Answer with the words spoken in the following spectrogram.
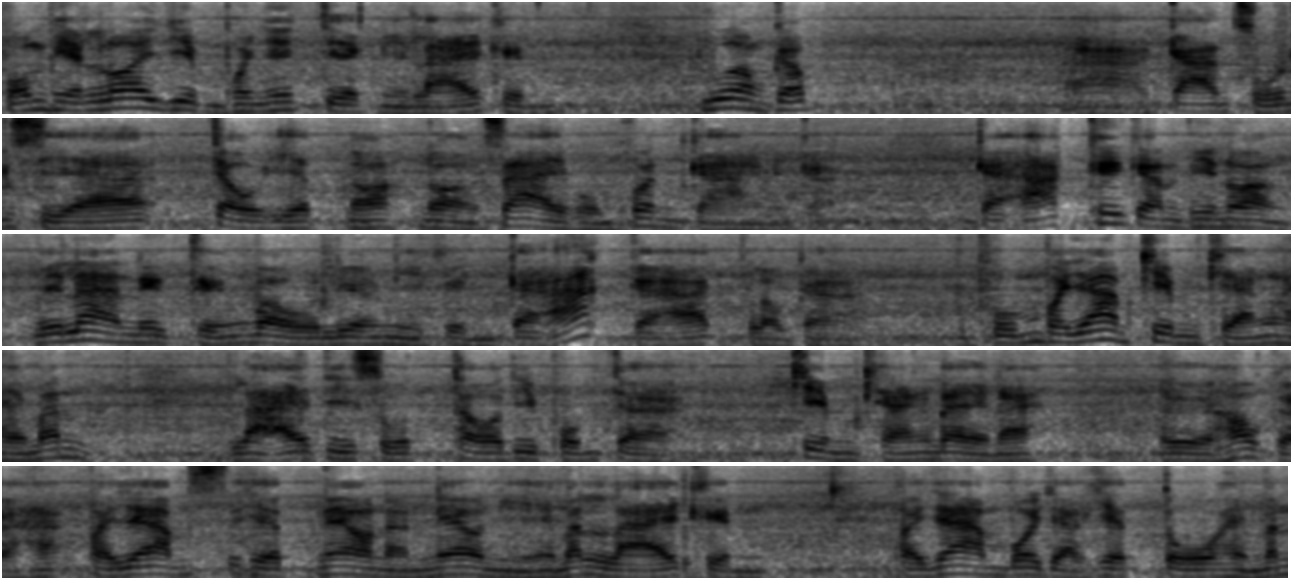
ผมเห็นรอยยิ้มพวกนี้เจกนี่หลายขึ้น ร่วมกับการสูญเสียเจ้าเอ็ดเนาะน้องชายผมคนกลางนี่ก็กะอักคือกันพี่น้อง เวลานึกถึงเบาเรื่องนี้ขึ้นกะอักกะอักเราก็ผมพยายามเข้มแข็งให้มันหลายที่สุดเท่าที่ผมจะเข้มแข็งได้นะ เออเฮากะพยายามเฮ็ดแนวนั้นแนวนี้ให้มันหลายขึ้น พยายามบ่อยากเฮ็ดโตให้มัน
